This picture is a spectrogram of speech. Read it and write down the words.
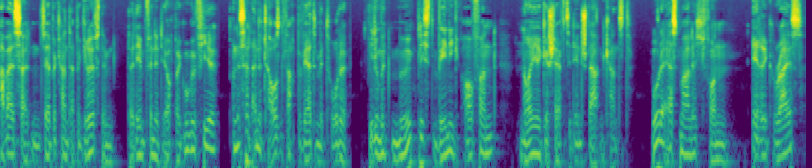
aber ist halt ein sehr bekannter Begriff, bei dem findet ihr auch bei Google viel und ist halt eine tausendfach bewährte Methode, wie du mit möglichst wenig Aufwand neue Geschäftsideen starten kannst. Wurde erstmalig von Eric Rice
